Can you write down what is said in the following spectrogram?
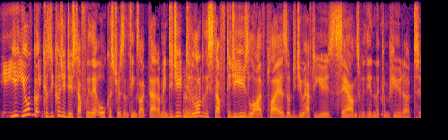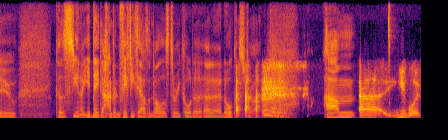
you, you've got because because you do stuff with orchestras and things like that. I mean, did you did a lot of this stuff? Did you use live players or did you have to use sounds within the computer to? Because you know you'd need one hundred fifty thousand dollars to record a, a, an orchestra. um, Uh, you would,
